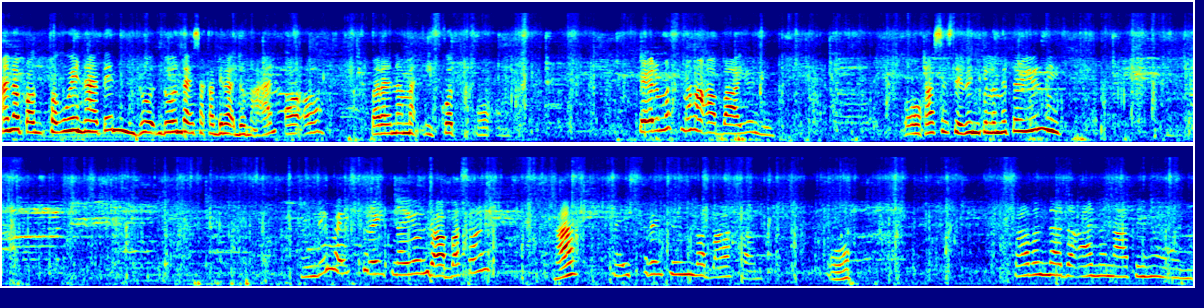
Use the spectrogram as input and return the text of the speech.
Ano, pag, pag uwi natin, do, doon tayo sa kabila dumaan. Oo. Para naman ikot. Oo. Pero mas mahaba yun eh. Oo, kasi 7 kilometer yun eh. Hindi, may straight na yun, labasan. Ha? May straight na yung labasan. Oo. Parang dadaanan natin yung ano.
